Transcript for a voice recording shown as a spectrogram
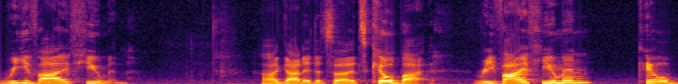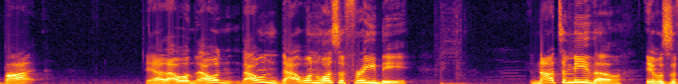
Revive Human. I got it. It's uh it's Killbot. Revive Human, Killbot. Yeah, that one that one that one that one was a freebie. Not to me though. It was a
